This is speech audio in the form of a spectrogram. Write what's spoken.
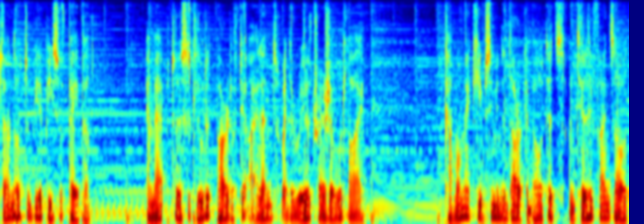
turned out to be a piece of paper. A map to a secluded part of the island where the real treasure would lie. Kamome keeps him in the dark about it until he finds out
